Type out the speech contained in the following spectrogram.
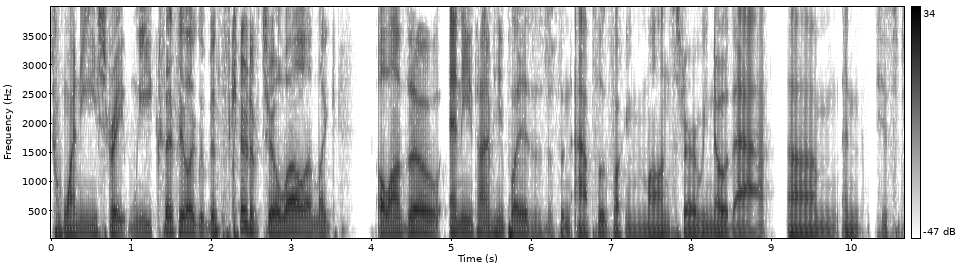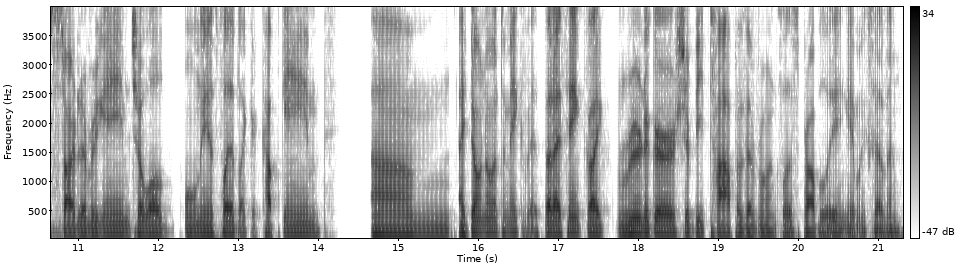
twenty straight weeks. I feel like we've been scared of Chilwell, and like Alonso, anytime he plays, is just an absolute fucking monster. We know that. Um, and he's started every game. Chilwell only has played like a cup game. Um, I don't know what to make of it, but I think like Rudiger should be top of everyone's list probably in game week seven.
